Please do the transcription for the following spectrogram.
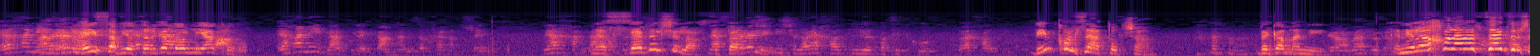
איך אני... עשיו יותר איך גדול הגעתי מיעקב. לכאן? איך אני הגעתי לכאן? אני זוכרת ש... מהסבל שלך, סיפרת מהסבל לי. שלי שלא יכלתי להיות בצדקות. לא יכלתי. ועם כל זה את עוד שם. וגם אני. אני לא יכולה לצאת, זה מש...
